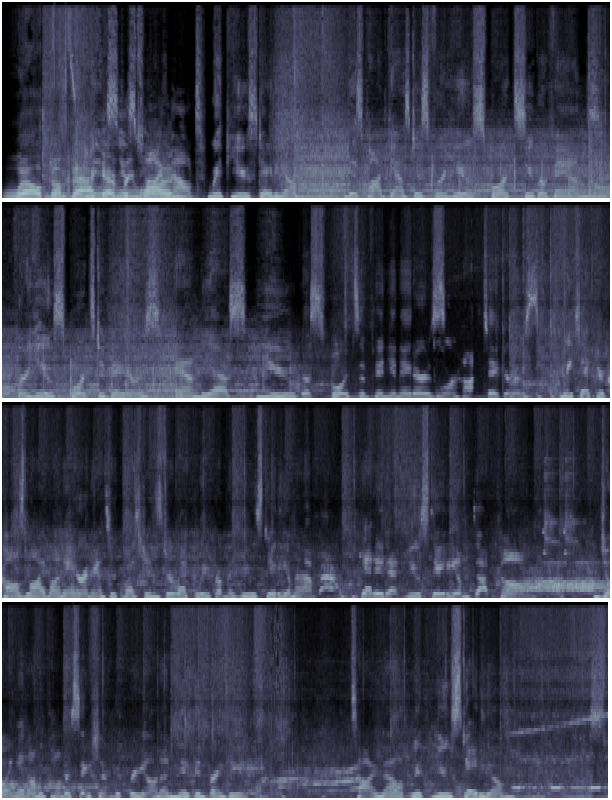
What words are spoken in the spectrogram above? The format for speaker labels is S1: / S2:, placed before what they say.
S1: Welcome back,
S2: this
S1: everyone.
S2: Is Time Out with U Stadium. This podcast is for you, sports super fans, for you, sports debaters, and yes, you, the sports opinionators or hot takers. We take your calls live on air and answer questions directly from the U Stadium app. Get it at ustadium.com. Join in on the conversation with Brianna, Nick, and Frankie. Time Out with U Stadium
